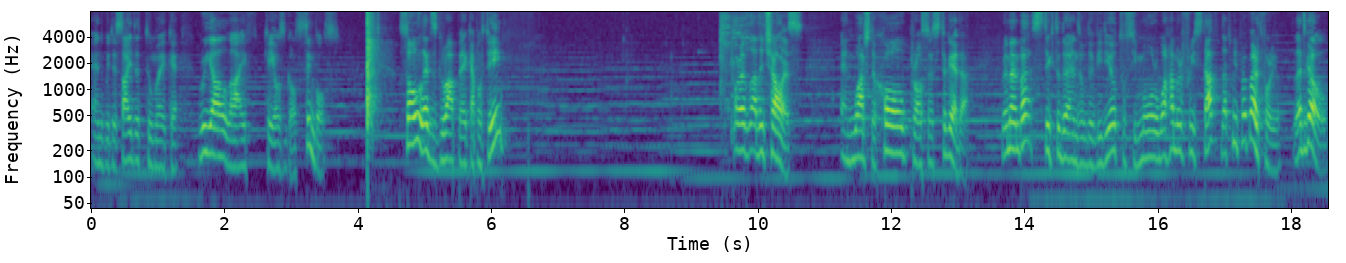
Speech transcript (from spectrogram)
and we decided to make a real-life Chaos God symbols. So let's grab a cup of tea or a bloody chalice and watch the whole process together. Remember, stick to the end of the video to see more Warhammer 3 stuff that we prepared for you. Let's go!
